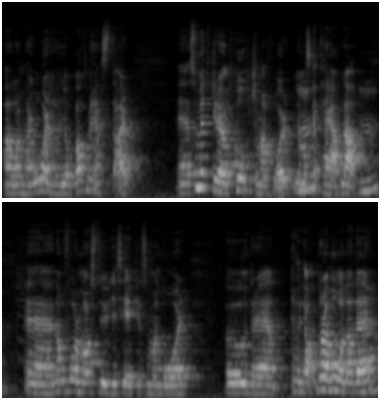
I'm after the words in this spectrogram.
alla de här åren jag har jobbat med hästar. Eh, som ett grönt kort som man får när man ska tävla. Mm. Eh, någon form av studiecirkel som man går under en, ja, några månader.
